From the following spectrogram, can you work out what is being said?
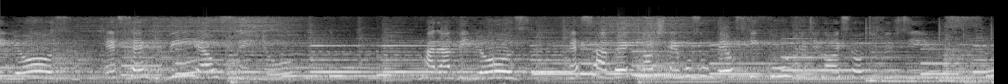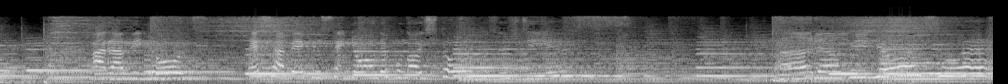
Maravilhoso é servir ao Senhor. Maravilhoso é saber que nós temos um Deus que cuida de nós todos os dias. Maravilhoso é saber que o Senhor anda com nós todos os dias. Maravilhoso é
